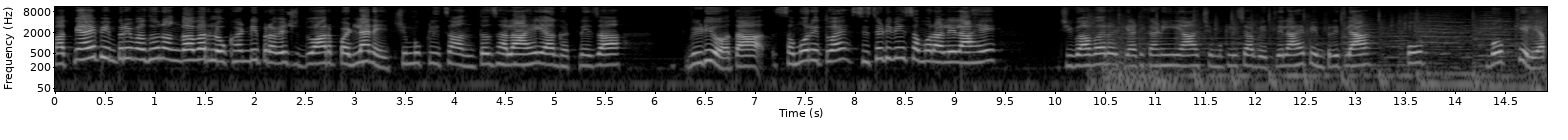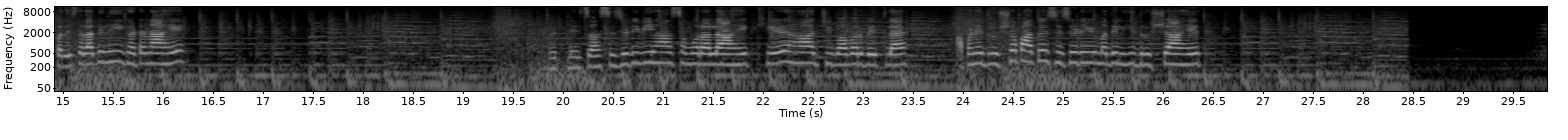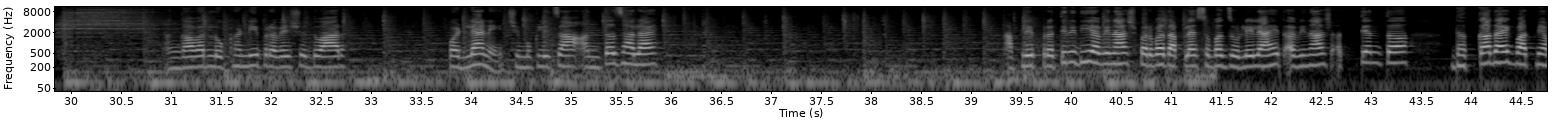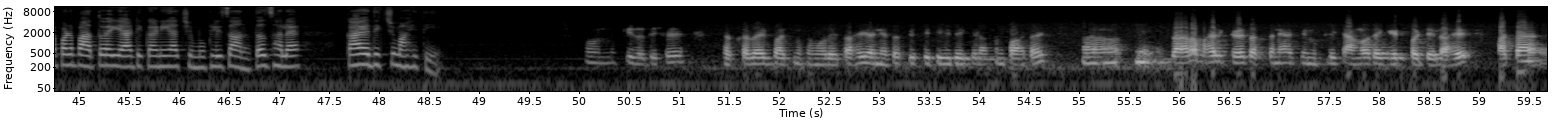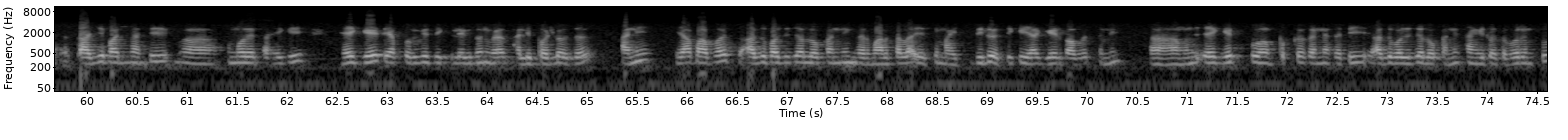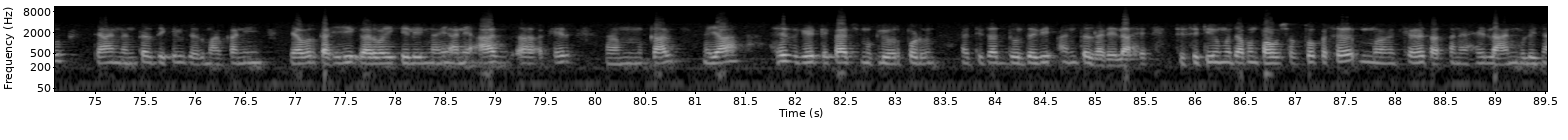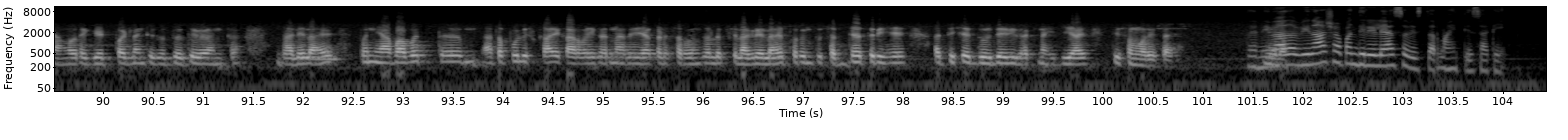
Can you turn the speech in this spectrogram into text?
बातमी आहे पिंपरीमधून अंगावर लोखंडी प्रवेशद्वार पडल्याने चिमुकलीचा अंत झाला आहे. या घटनेचा व्हिडिओ आता समोर येतोय. सीसीटीव्ही समोर आलेला आहे. जीवावर या ठिकाणी या चिमुकलीच्या बेतलेला आहे. पिंपरीतल्या पोप बोपखेल या परिसरातील ही घटना आहे. घटनेचा सीसीटीव्ही हा समोर आला आहे. खेळ हा जीवावर बेतलाय. आपण हे दृश्य पाहतोय. सीसीटीव्ही मधील ही दृश्य आहेत. अंगावर लोखंडी प्रवेशद्वार पडल्याने चिमुकलीचा अंत झालाय. आपले प्रतिनिधी अविनाश पर्वत आपल्यासोबत जोडलेले आहेत. अविनाश अत्यंत धक्कादायक बातमी आपण पाहतोय. या ठिकाणी या चिमुकलीचा अंत झालाय. काय अधिकची माहिती? आहे हो नक्कीच. अतिशय धक्कादायक बातमी समोर येत आहे आणि आता सीसीटीव्ही देखील आपण पाहत आहे. बाहेर खेळत असताना या चिमुकलीच्या अंगावर एक गेट पडलेलं आहे. आता ताजी बातमी अशी समोर येत आहे की हे गेट यापूर्वी देखील एक दोन वेळा खाली पडलं होतं आणि याबाबत आजूबाजूच्या लोकांनी घरमालकाला याची माहिती दिली होती की या गेट बाबत तुम्ही म्हणजे हे गेट पक्क करण्यासाठी आजूबाजूच्या लोकांनी सांगितलं होतं. परंतु त्यानंतर देखील घरमालकांनी यावर काहीही कारवाई केली नाही आणि आज अखेर काल या हेच गेट एका चिमुकलीवर पडून तिचा दुर्दैवी अंत झालेला आहे. सीसीटीव्ही मध्ये आपण पाहू शकतो कसं खेळत असताना हे लहान मुलीच्या अंगावर गेट पडलं आणि तिचा दुर्दैवी अंत झालेला आहे. पण याबाबत आता पोलीस काय कारवाई करणार आहे याकडे सर्वांचं लक्ष लागलेलं आहे. परंतु सध्या तरी हे अतिशय दुर्दैवी घटना ही जी आहे ती समोर येत आहे. धन्यवाद. अविनाश आपण दिलेल्या सविस्तर माहितीसाठी.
